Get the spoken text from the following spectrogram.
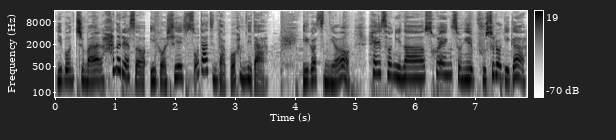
이번 주말 하늘에서 이것이 쏟아진다고 합니다. 이것은요, 해성이나 소행성의 부스러기가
